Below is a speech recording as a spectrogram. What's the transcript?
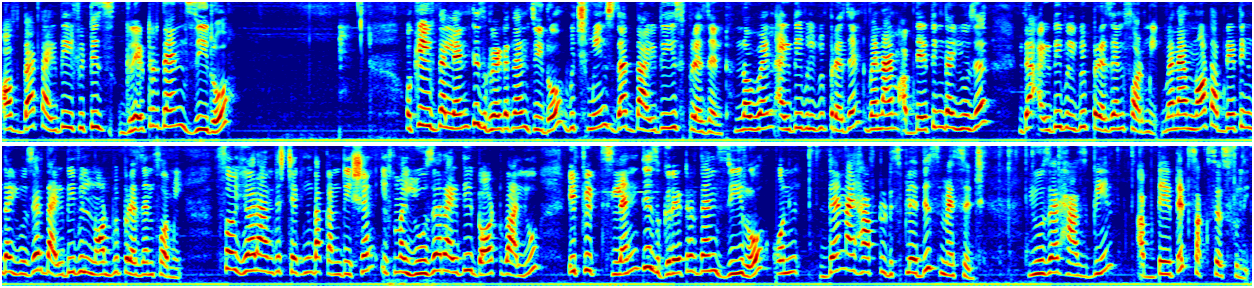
of that id if it is greater than 0 okay if the length is greater than 0 which means that the id is present. Now when id will be present when i am updating the user the id will be present for me. When i am not updating the user the id will not be present for me. So here i am just checking the condition. If my user id dot value if its length is greater than 0 on then i have to display this message. User has been updated successfully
